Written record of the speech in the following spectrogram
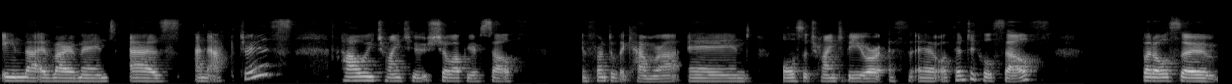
in that environment as an actress how are you trying to show up yourself in front of the camera and also trying to be your uh, authentical self but also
